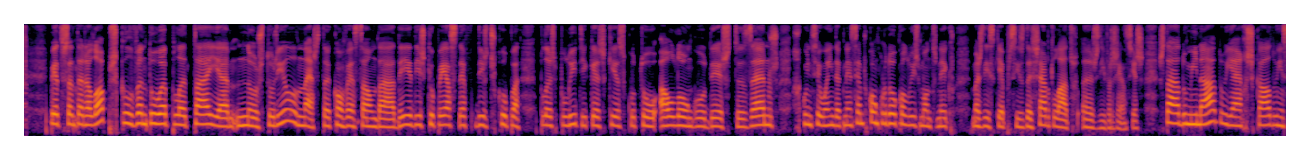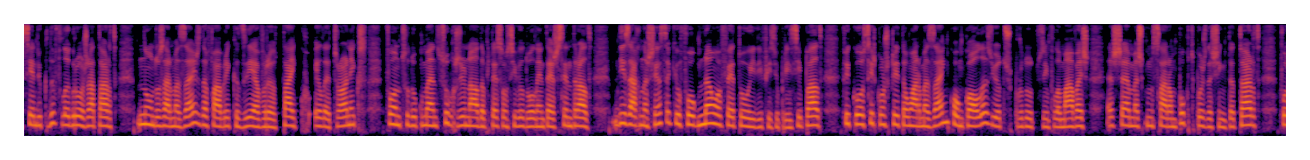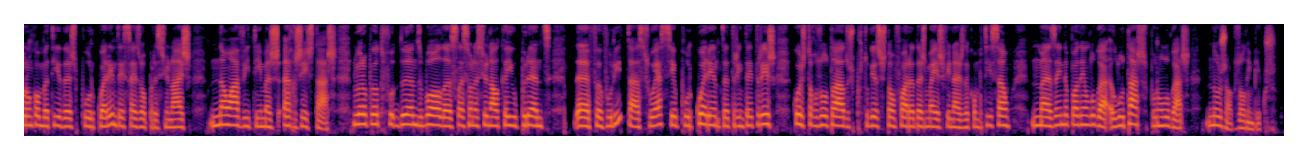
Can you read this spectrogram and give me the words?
Pedro Santana Lopes, que levantou a plateia no Estoril nesta convenção da AD, diz que o PS deve pedir desculpa pelas políticas que executou ao longo destes anos. Reconheceu ainda que nem sempre concordou com Luís Montenegro, mas disse que é preciso deixar de lado as divergências. Está dominado e em rescaldo o incêndio que deflagrou já tarde num dos armazéns da fábrica de Évora Taiko Electronics. Fonte do Comando Subregional da Proteção Civil do Alentejo Central diz à Renascença que o fogo não afetou o edifício principal ficou circunscrita a um armazém com colas e outros produtos inflamáveis. As chamas começaram pouco depois das 5 da tarde, foram combatidas por 46 operacionais. Não há vítimas a registar. No Europeu de Handball, a seleção nacional caiu perante a favorita, a Suécia, por 40-33. Com este resultado, os portugueses estão fora das meias finais da competição, mas ainda podem lugar, lutar por um lugar nos Jogos Olímpicos.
